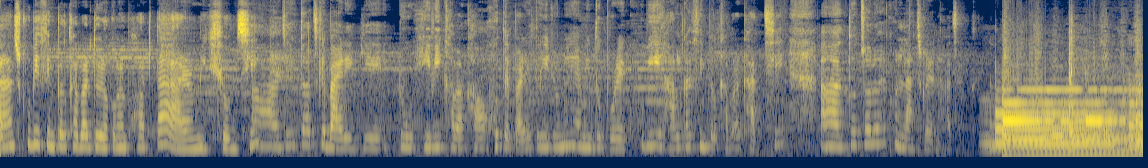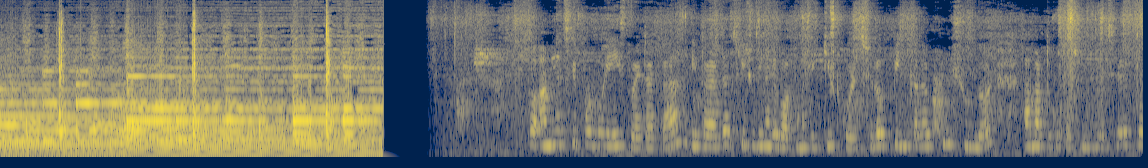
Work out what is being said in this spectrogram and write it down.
লাঞ্চ খুবই সিম্পল খাবার, দুই রকমের ভর্তা আর মিক্স সবজি। যেহেতু আজকে বাইরে গিয়ে একটু হেভি খাবার খাওয়া হতে পারে, তো এই জন্যই আমি দুপুরে খুবই হালকা সিম্পল খাবার খাচ্ছি। তো চলো এখন লাঞ্চ করে নেওয়া যাক। এই সোয়েটারটা। এটা কিছুদিন আগে বর্তমানে গিফট করেছিল। পিঙ্ক কালার খুবই সুন্দর। আমার তো খুব পছন্দ হয়েছে। তো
